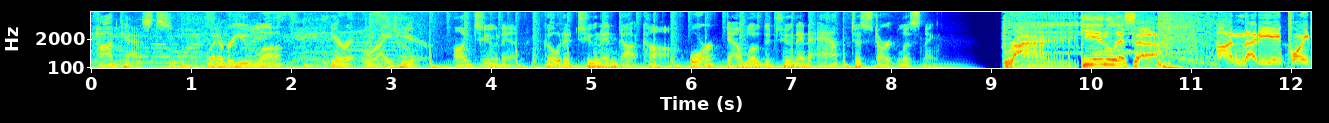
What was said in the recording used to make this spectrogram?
podcasts. Whatever you love, hear it right here on TuneIn. Go to tunein.com or download the TuneIn app to start listening. Rocky and Lissa on 98.5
